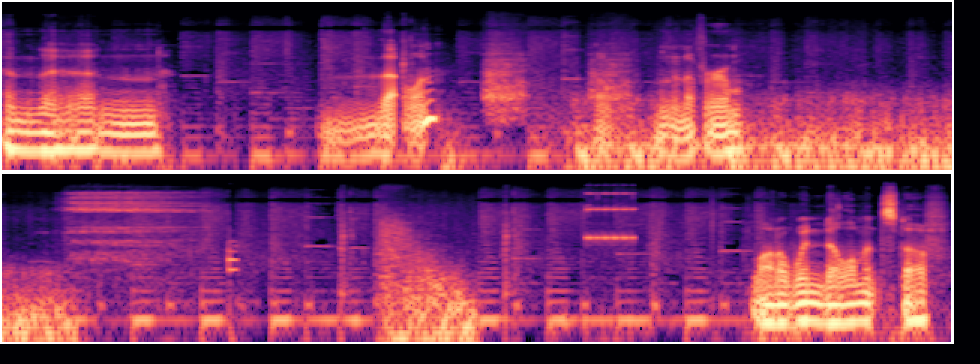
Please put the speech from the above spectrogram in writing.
And then that one. Oh, not enough room. A lot of wind element stuff.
